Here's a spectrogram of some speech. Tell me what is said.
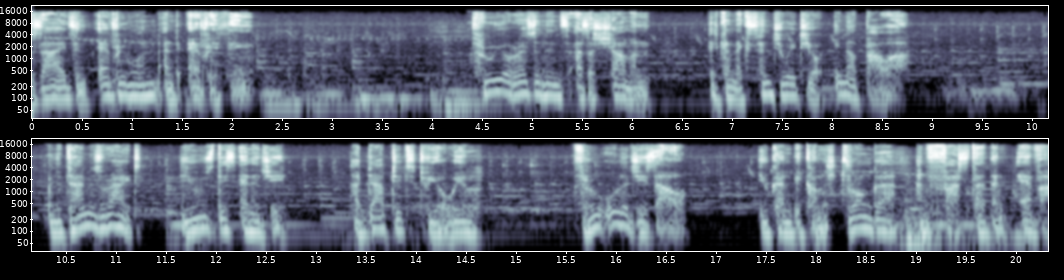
Resides in everyone and everything. Through your resonance as a shaman, it can accentuate your inner power. When the time is right, use this energy. Adapt it to your will. Through Ulogi Zau, you can become stronger and faster than ever.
